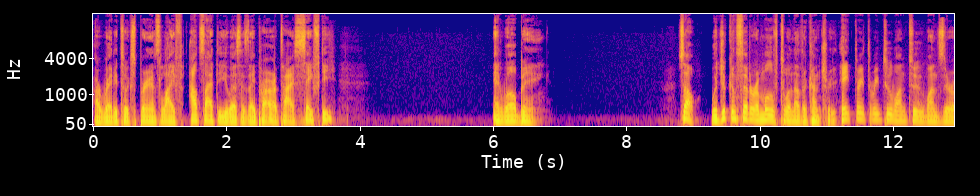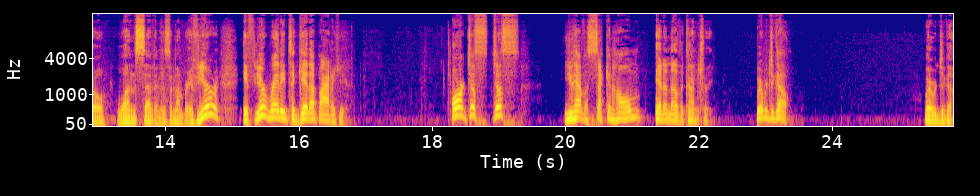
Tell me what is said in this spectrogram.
are ready to experience life outside the U.S. as they prioritize safety and well being. So, would you consider a move to another country? 833-212-1017 is the number. If you're if you're ready to get up out of here, or just just you have a second home in another country, where would you go? Where would you go?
